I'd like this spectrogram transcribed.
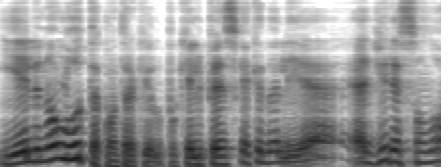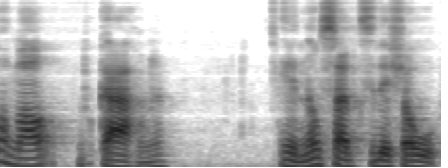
E ele não luta contra aquilo, porque ele pensa que aquilo ali é, é a direção normal do carro, né? Ele não sabe que se deixar o,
